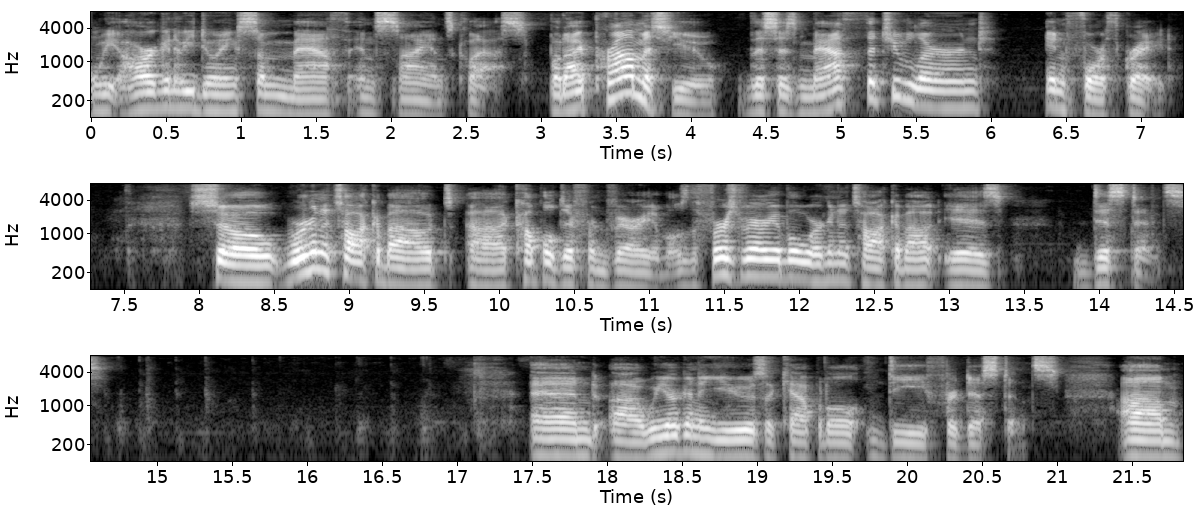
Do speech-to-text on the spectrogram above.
we are going to be doing some math and science class. But I promise you, this is math that you learned in fourth grade. So we're going to talk about a couple different variables. The first variable we're going to talk about is distance. And uh, we are going to use a capital D for distance. Um,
